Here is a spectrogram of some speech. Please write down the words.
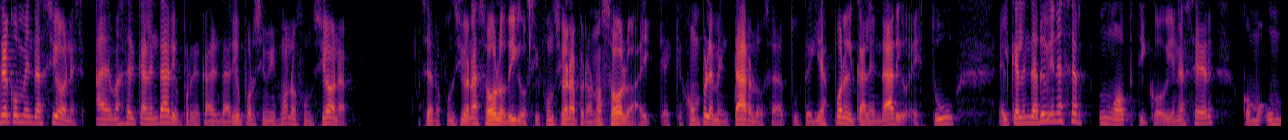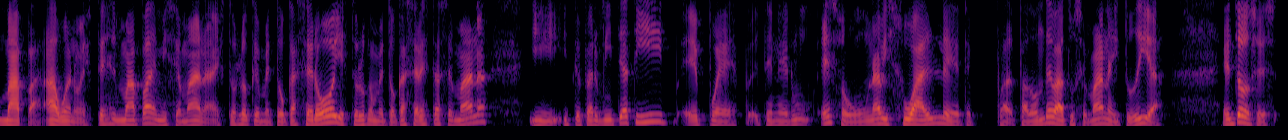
recomendaciones, además del calendario, porque el calendario por sí mismo no funciona. O sea, no funciona solo, digo, sí funciona, pero no solo, hay, que complementarlo. O sea, tú te guías por el calendario. Es tú, el calendario viene a ser un óptico, viene a ser como un mapa. Ah, bueno, este es el mapa de mi semana. Esto es lo que me toca hacer hoy, esto es lo que me toca hacer esta semana. Y, te permite a ti, eh, pues, tener un, eso, una visual de, para dónde va tu semana y tu día. Entonces,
